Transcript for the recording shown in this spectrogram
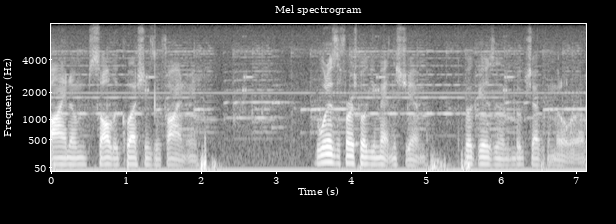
find them, solve the questions, and find me. What is the first book you met in this gym? The book is in the bookshelf in the middle row.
